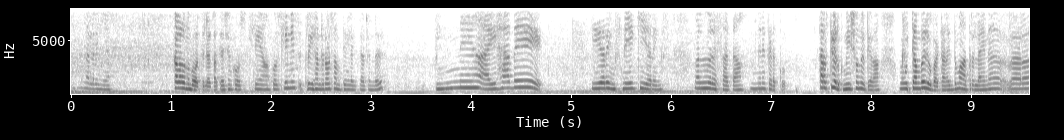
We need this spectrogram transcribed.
കളൊന്നും പോകത്തില്ല പക്ഷേ costly costly three hundred something like പിന്നെ I have earrings make earrings നല്ല രസാട്ടാ ഇങ്ങനെ കറക്റ്റ് എടുക്കും. മീഷോ കിട്ടുക നൂറ്റമ്പത് രൂപ ഇത് മാത്രമല്ല. അതിന് വേറെ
